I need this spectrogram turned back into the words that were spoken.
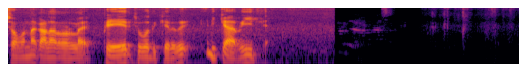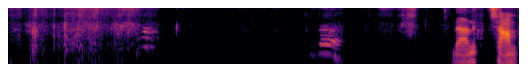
ചുവന്ന കളറുള്ള പേര് ചോദിക്കരുത്. എനിക്കറിയില്ല. ഇതാണ് ചാമ്പ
